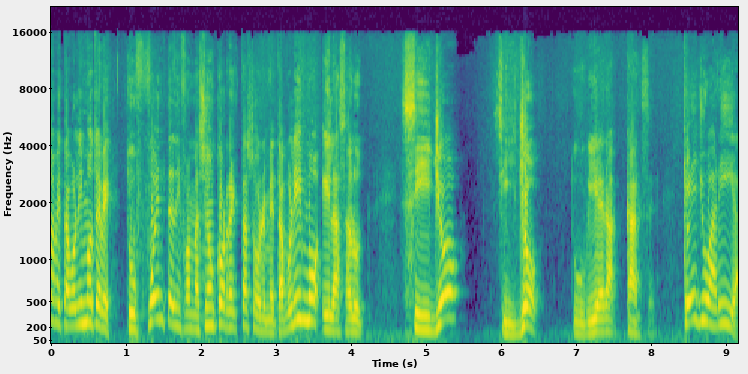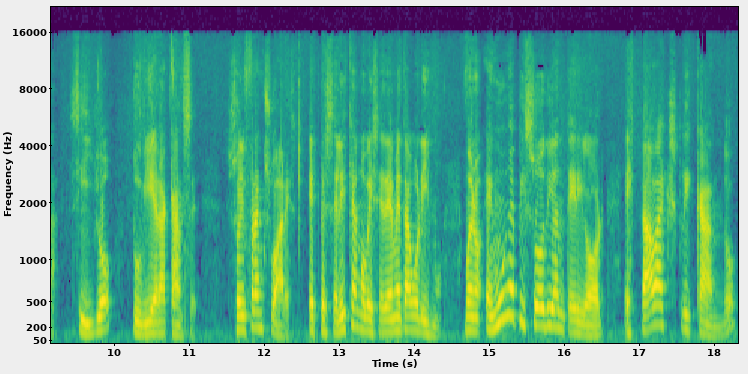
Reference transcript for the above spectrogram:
a Metabolismo TV, tu fuente de información correcta sobre el metabolismo y la salud. Si yo, si yo tuviera cáncer, ¿qué yo haría si yo tuviera cáncer? Soy Frank Suárez, especialista en obesidad y metabolismo. Bueno, en un episodio anterior estaba explicando,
